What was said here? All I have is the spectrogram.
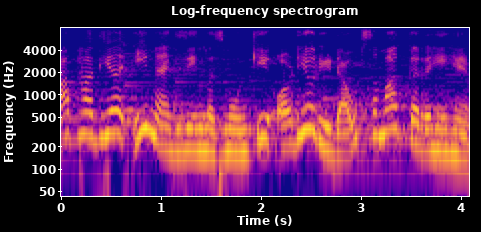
آپ ہادیہ ای میگزین مضمون کی آڈیو ریڈ آؤٹ سماعت کر رہے ہیں۔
